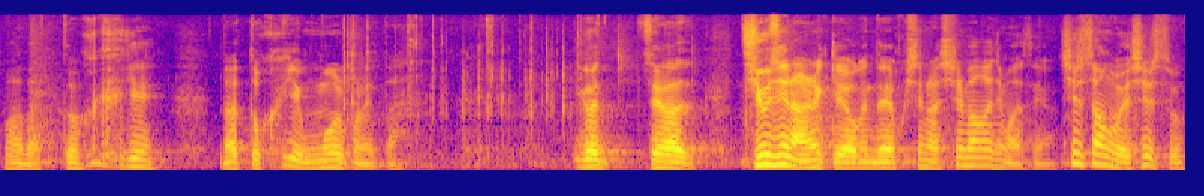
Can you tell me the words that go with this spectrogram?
와나 또 크게 나 또 크게 욕 먹을 뻔했다. 이거 제가 지우진 않을게요. 근데 혹시나 실망하지 마세요. 실수한 거예요 실수.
